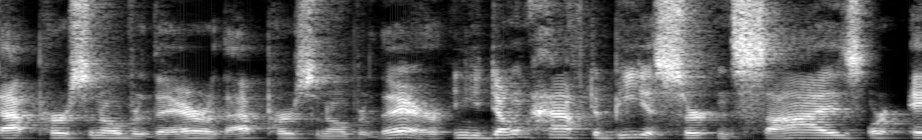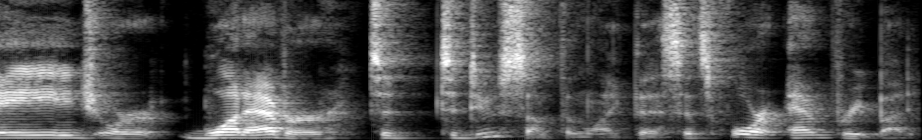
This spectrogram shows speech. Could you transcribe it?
that person over there or that person over there. And you don't have to be a certain size or age age or whatever to to do something like this. It's for everybody.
